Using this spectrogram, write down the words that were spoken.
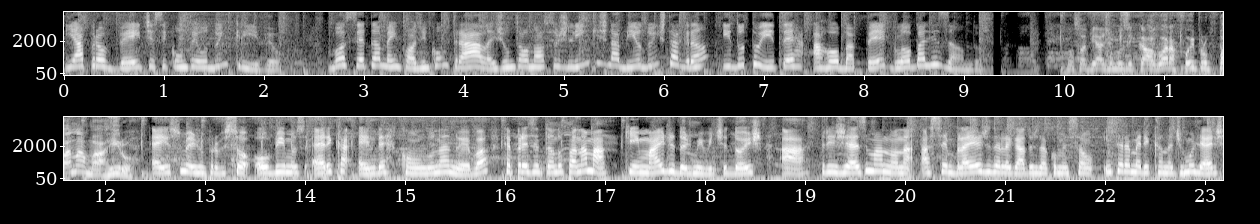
e aproveite esse conteúdo incrível. Você também pode encontrá-las junto aos nossos links na bio do Instagram e do Twitter, pglobalizando. Nossa viagem musical agora foi pro Panamá, Hiro. É isso mesmo, professor. Ouvimos Erika Ender com Luna Nueva, representando o Panamá, que em maio de 2022, a 39ª Assembleia de Delegados da Comissão Interamericana de Mulheres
